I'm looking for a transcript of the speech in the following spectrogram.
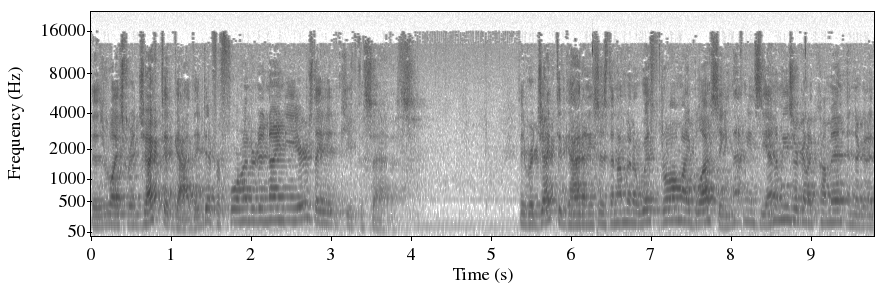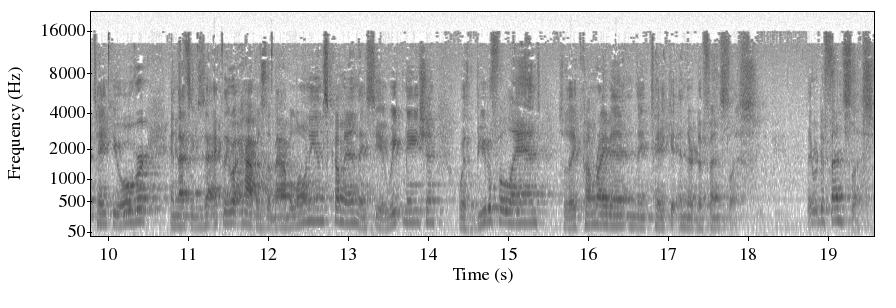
The Israelites rejected God. They did for 490 years, they didn't keep the Sabbaths. They rejected God, and he says, Then I'm going to withdraw my blessing. And that means the enemies are going to come in and they're going to take you over. And that's exactly what happens. The Babylonians come in, they see a weak nation with beautiful land, so they come right in and they take it, and they're defenseless. They were defenseless.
